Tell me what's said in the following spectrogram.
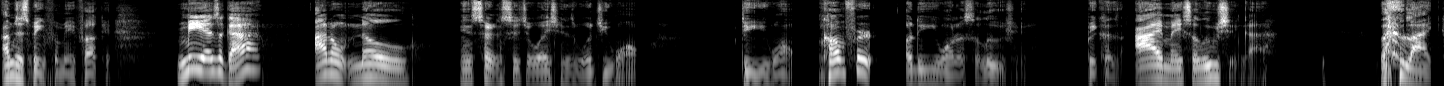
I'm just speaking for me, fuck it. Me as a guy, I don't know in certain situations what you want. Do you want comfort or do you want a solution? because I'm a solution guy. like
